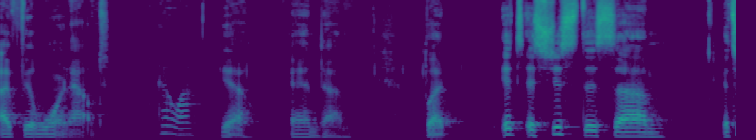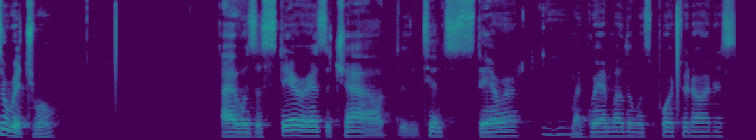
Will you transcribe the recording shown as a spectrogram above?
I feel worn out. Oh wow. Yeah, and um, but it's it's just this. Um, it's a ritual. I was a starer as a child, an intense starer. Mm-hmm. My grandmother was a portrait artist,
